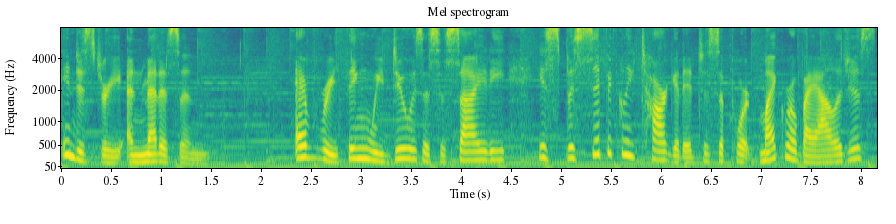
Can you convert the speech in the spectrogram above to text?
industry, and medicine. Everything we do as a society is specifically targeted to support microbiologists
